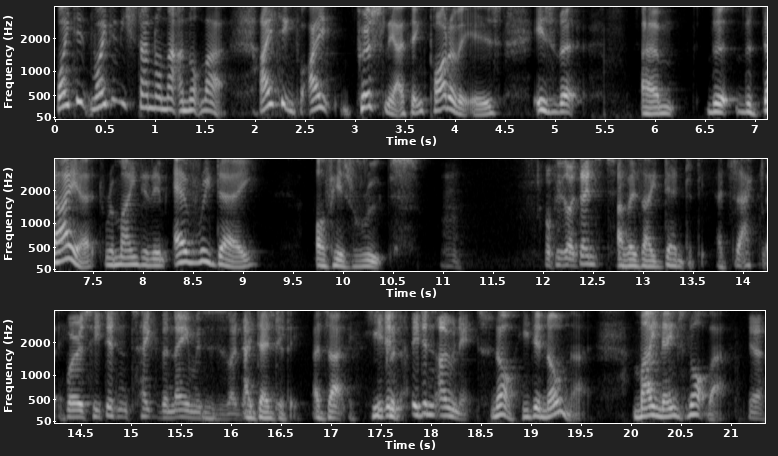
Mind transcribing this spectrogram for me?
Why did why did he stand on that and not that? I think I personally I think part of it is is that um, the the diet reminded him every day of his roots, Of his identity. of his identity. Exactly. Whereas he didn't take the name as his identity. Identity. Exactly. He, He could didn't. He didn't own it. no, he didn't own that. My name's not that. Yeah.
